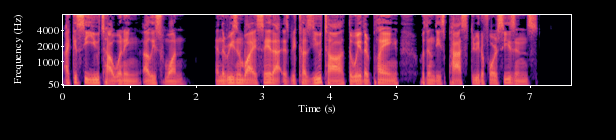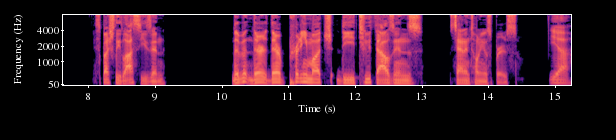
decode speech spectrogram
I could see Utah winning at least one. And the reason why I say that is because Utah, the way they're playing within these past three to four seasons, especially last season, they've been they're they're pretty much the 2000s San Antonio Spurs. Yeah,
